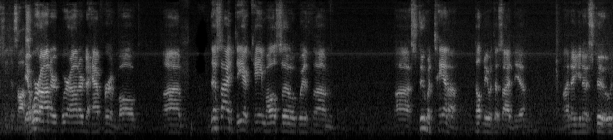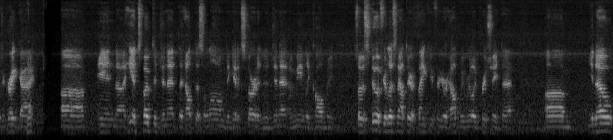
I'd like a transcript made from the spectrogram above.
she's just awesome. Yeah, we're honored. We're honored to have her involved. Um, this idea came also with um, uh, Stu Matana helped me with this idea. I know you know Stu; he's a great guy, uh, and uh, he had spoke to Jeanette to help this along to get it started. And Jeanette immediately called me. So Stu, if you're listening out there, thank you for your help. We really appreciate that. Um, you know,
